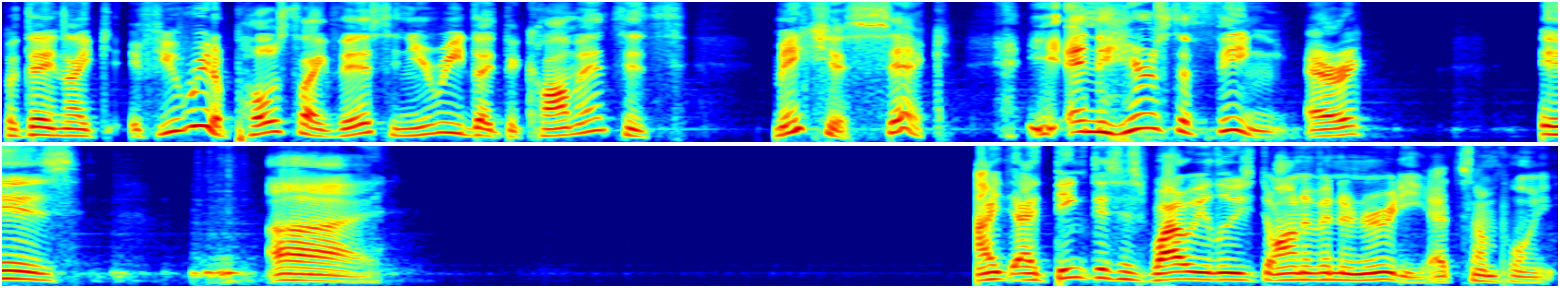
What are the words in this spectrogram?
But then, like, if you read a post like this and you read like the comments, it makes you sick. And here's the thing, Eric, is uh I I think this is why we lose Donovan and Rudy at some point.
